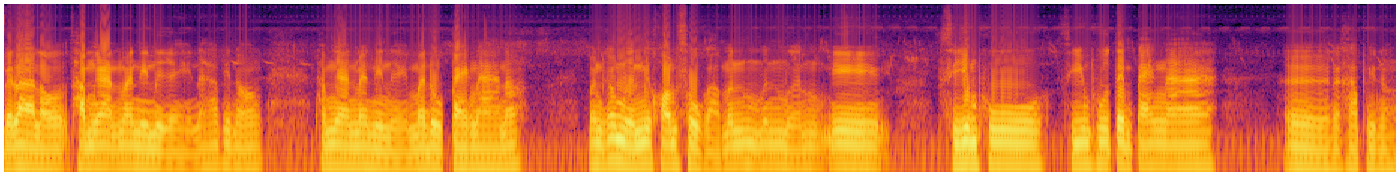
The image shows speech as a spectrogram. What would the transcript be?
เวลาเราทำงานมาเหนื่อยๆนะครับ พี่น้องทำงานมาเหนื่อยๆมาดูแปลงนาเนาะ มันก็เหมือนมีความสุขอะมันมันเหมือนมีสีชมพู สีชมพูเต็มแปลงนา เออนะครับ พี่น้อง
